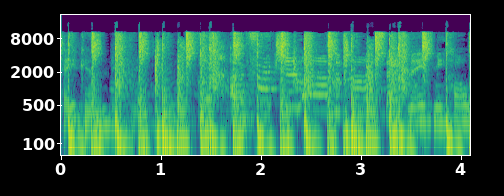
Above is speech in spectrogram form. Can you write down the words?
Taken. A fraction of the parts that make me whole.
